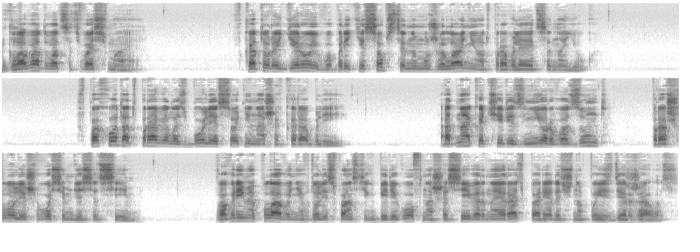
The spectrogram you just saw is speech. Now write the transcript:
Глава 28, в которой герой, вопреки собственному желанию, отправляется на юг. В поход отправилось более сотни наших кораблей. Однако через Ньор-Вазунд прошло лишь 87. Во время плавания вдоль испанских берегов наша северная рать порядочно поиздержалась.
